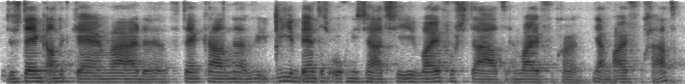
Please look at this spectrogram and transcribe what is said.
Dus denk aan de kernwaarden, of denk aan wie, wie, je bent als organisatie, waar je voor staat en waar je voor, ja, waar je voor gaat.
